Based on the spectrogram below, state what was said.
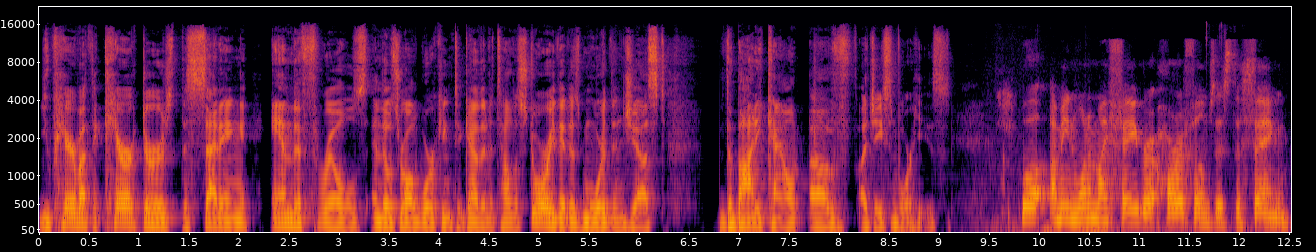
you care about the characters, the setting, and the thrills, and those are all working together to tell a story that is more than just the body count of a Jason Voorhees. Well, I mean, one of my favorite horror films is The Thing,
